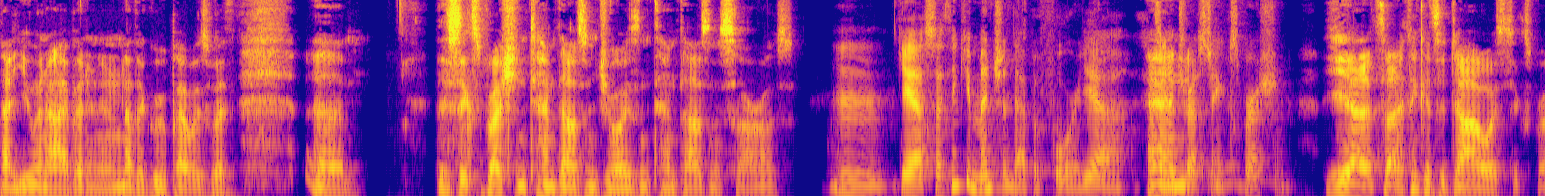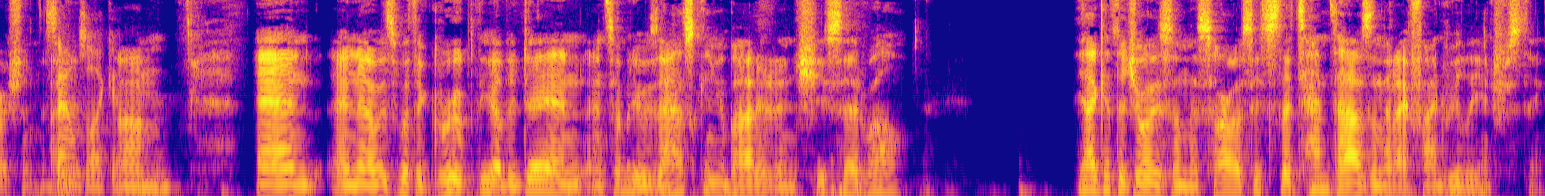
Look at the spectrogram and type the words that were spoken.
not you and I but in another group I was with um, this expression 10,000 joys and 10,000 sorrows Mm, yes, I think you mentioned that before. Yeah, it's an interesting expression. yeah it's, I think it's a Taoist expression Sounds I- like it. um, and and I was with a group the other day and, and somebody was asking about it and she said well yeah I get the joys and the sorrows it's the 10,000 that I find really interesting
